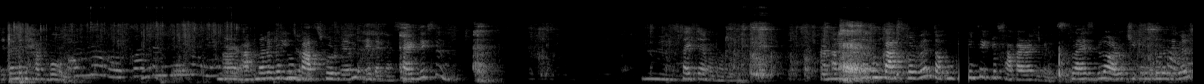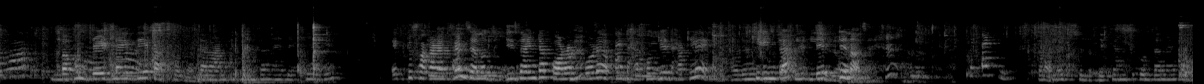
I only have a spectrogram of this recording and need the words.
এটা আমি ঢাকবো না। আর আপনারা যখন কাজ করবেন এই দেখেন সাইড দেখছেন? হুম। সাইডটা এমন হবে। আর যখন কাজ করবেন তখন কিন্তু একটু ফাঁকা রাখবেন। স্লাইসগুলো আরও চিকন করে দেবেন। তখন ব্রেড নাইফ দিয়ে কাজ করবেন। তার আমি কোনটা নেই দেখি আগে। একটু ফাঁকা রাখবেন যেন ডিজাইনটা করার পরে আপনি ঢাকন দিয়ে ঢাকলে ক্রিমটা লেপটে না যায় হ্যাঁ? চকলেট ছিল দেখি আমি কোনটা নেই যাব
